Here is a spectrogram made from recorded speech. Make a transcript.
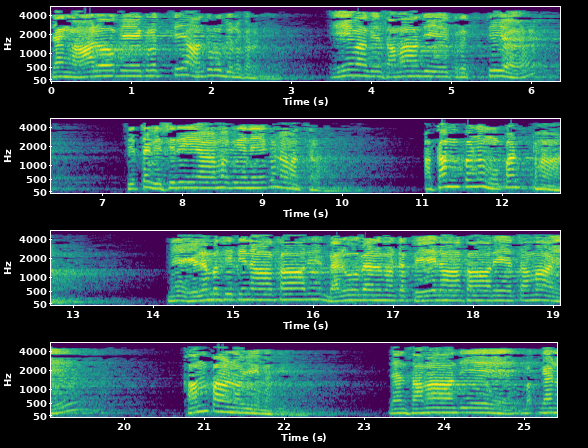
දැන් ආලෝකයේ කෘත්‍ය අඳුරු දුරු කරන්නේ. ඒ වගේ සමාධියේ කෘත්‍ය සිත විසිරී යාම කියන එක නවත්තලා. අකම්පන මුපට්ඨාන මේ එළඹ සිටින ආකාරය බැලුව බැලමට පේන ආකාරය තමයි කම්පා නොවීම කියන්නේ. දැන් සමාධියේ ගැන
